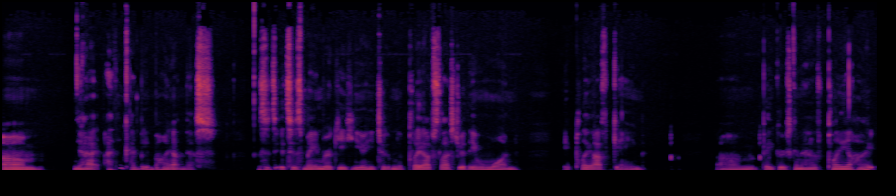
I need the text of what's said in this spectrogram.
Um, yeah, I think I'd be buying on this because it's, it's his main rookie. He he took him to playoffs last year. They won a playoff game. Um, Baker's going to have plenty of hype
